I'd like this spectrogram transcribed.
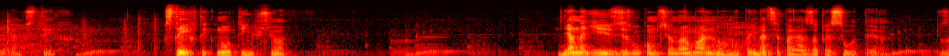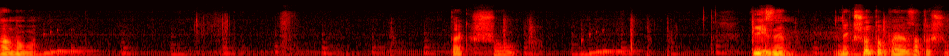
Я встиг. Встиг втикнути і все. Я надіюсь, зі звуком все нормально, не прийдеться перезаписувати заново. Так що. Фіг з ним. Якщо то перезапишу.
